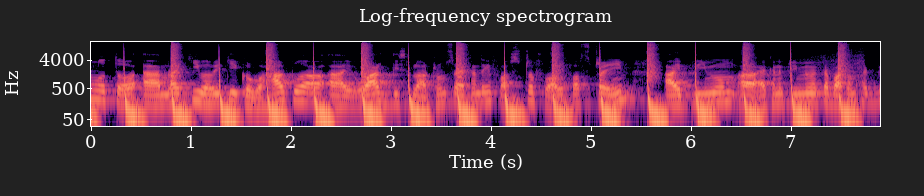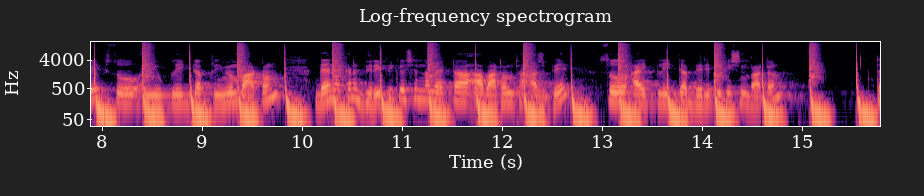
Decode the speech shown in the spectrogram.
মূলত আমরা কীভাবে কি করব? How to I work this platform so এখান থেকে first of all first time I premium এখানে প্রিমিয়াম একটা বাটন থাকবে। So you click the premium button then এখানে ভেরিফিকেশন নামে একটা বাটন আসবে। So I click the verification button তো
